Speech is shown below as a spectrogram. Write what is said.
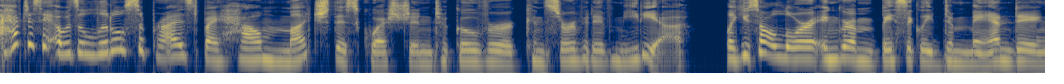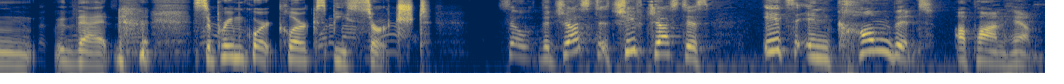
I, have to say, I was a little surprised by how much this question took over conservative media. Like you saw Laura Ingraham basically demanding that Supreme Court clerks be searched. So the justice, Chief Justice it's incumbent upon him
